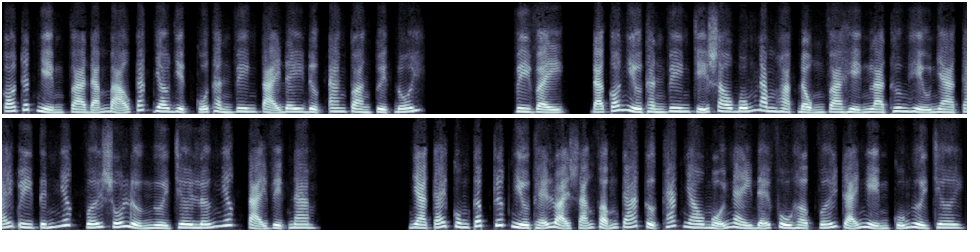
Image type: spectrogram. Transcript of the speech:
có trách nhiệm và đảm bảo các giao dịch của thành viên tại đây được an toàn tuyệt đối. Vì vậy, đã có nhiều thành viên chỉ sau 4 năm hoạt động và hiện là thương hiệu nhà cái uy tín nhất với số lượng người chơi lớn nhất tại Việt Nam. Nhà cái cung cấp rất nhiều thể loại sản phẩm cá cược khác nhau mỗi ngày để phù hợp với trải nghiệm của người chơi,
